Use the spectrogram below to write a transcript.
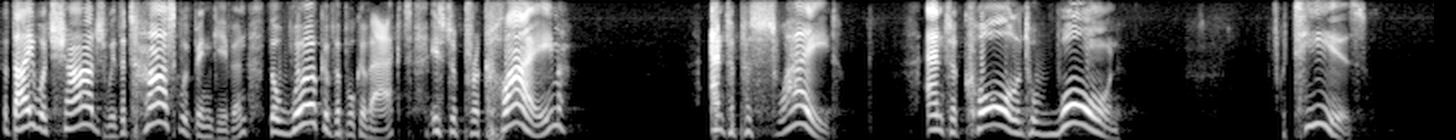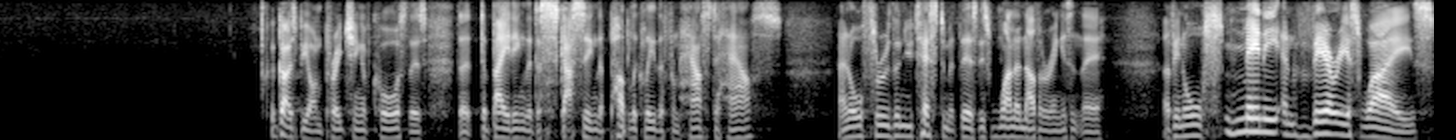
That they were charged with, the task we've been given, the work of the book of Acts is to proclaim and to persuade and to call and to warn. Tears It goes beyond preaching, of course. There's the debating, the discussing, the publicly, the from house to house. And all through the New Testament, there's this one anothering, isn't there? Of in all many and various ways,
